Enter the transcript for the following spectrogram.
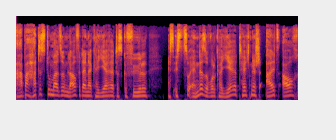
Aber hattest du mal so im Laufe deiner Karriere das Gefühl, es ist zu Ende, sowohl karrieretechnisch als auch,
